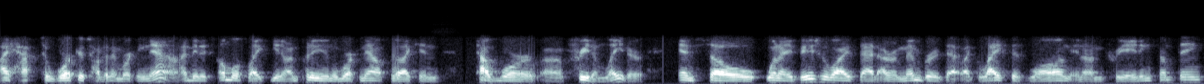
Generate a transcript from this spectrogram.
I have to work as hard as I'm working now. I mean, it's almost like you know I'm putting in the work now so I can have more uh, freedom later. And so when I visualize that, I remember that like life is long and I'm creating something.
